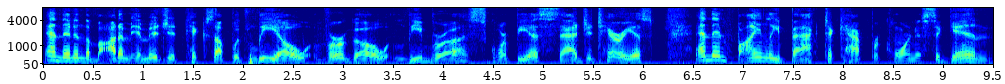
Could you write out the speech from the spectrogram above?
And then in the bottom image, it picks up with Leo, Virgo, Libra, Scorpius, Sagittarius, and then finally back to Capricornus again.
